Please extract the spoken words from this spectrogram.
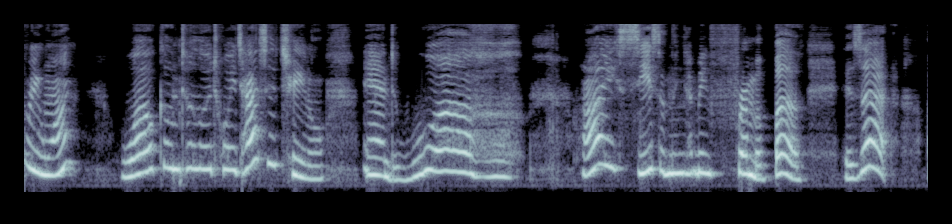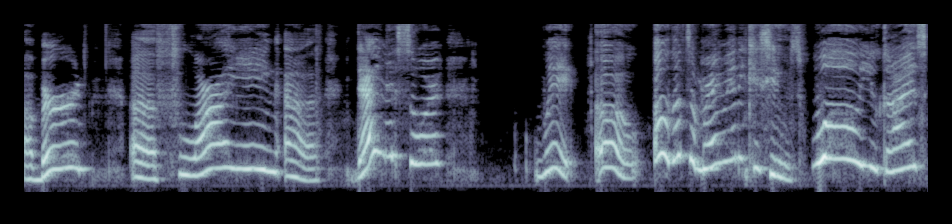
everyone, welcome to the Toytastic channel. And whoa, I see something coming from above. Is that a bird? A flying uh, dinosaur? Wait, oh, oh, that's a My Manicus Whoa, you guys.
